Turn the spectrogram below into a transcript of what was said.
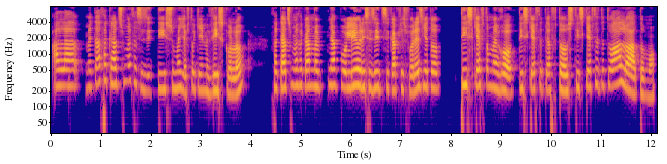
Αλλά μετά θα κάτσουμε, θα συζητήσουμε, γι' αυτό και είναι δύσκολο. Θα κάτσουμε, θα κάνουμε μια πολύ ωραία συζήτηση κάποιες φορές για το τι σκέφτομαι εγώ, τι σκέφτεται αυτός, τι σκέφτεται το άλλο άτομο.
